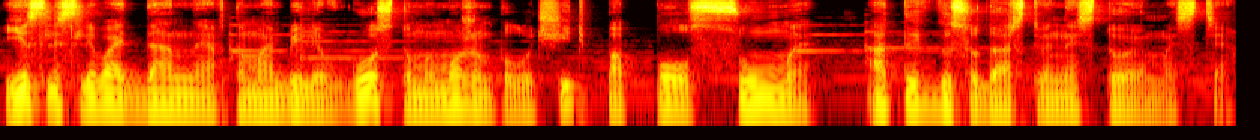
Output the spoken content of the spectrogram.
Если сливать данные автомобили в гос, то мы можем получить по пол суммы от их государственной стоимости.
